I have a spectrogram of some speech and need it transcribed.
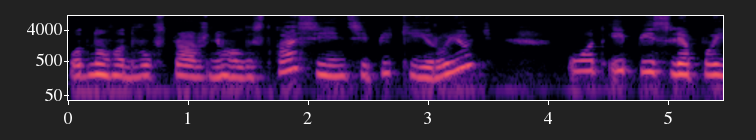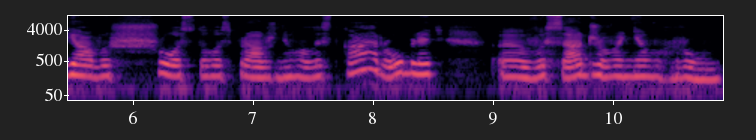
одного-двох справжнього листка сіянці пікірують. От, І після появи шостого справжнього листка роблять е, висаджування в ґрунт.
